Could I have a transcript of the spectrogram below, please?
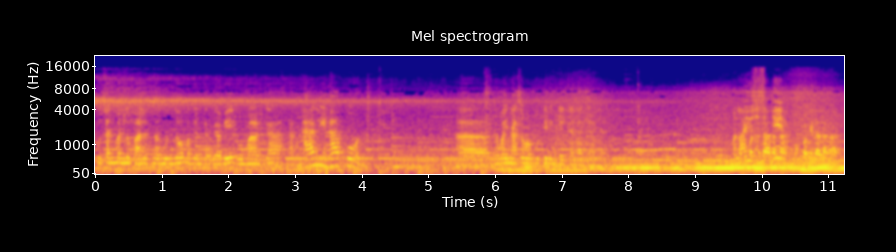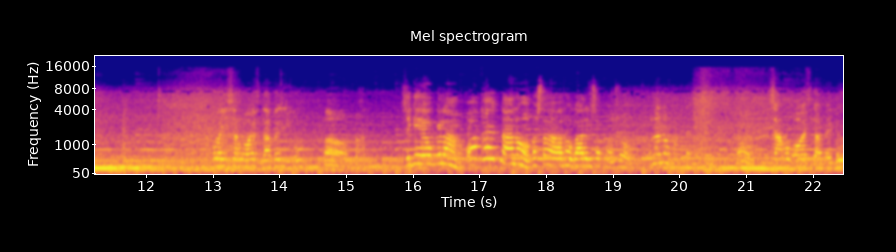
Kung saan man lupalot ng mundo, magandang gabi, umaga, tanghali, hapon. Ah, naway nasa mabuti rin kay kalagayan. Malayo sa sakit. Magpakilala ka. Ako ay isang OFW. Oo. Sige, okay lang. O, kahit na ano, basta ano, galing sa puso. Wala nang problema. Oo. Isa akong OFW,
